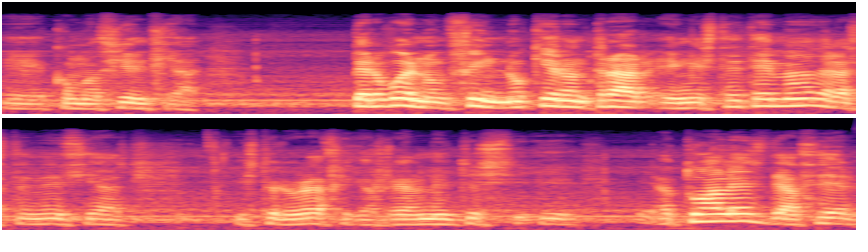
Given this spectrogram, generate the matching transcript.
eh, como ciencia. Pero bueno, en fin, no quiero entrar en este tema de las tendencias historiográficas realmente eh, actuales, de, hacer,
